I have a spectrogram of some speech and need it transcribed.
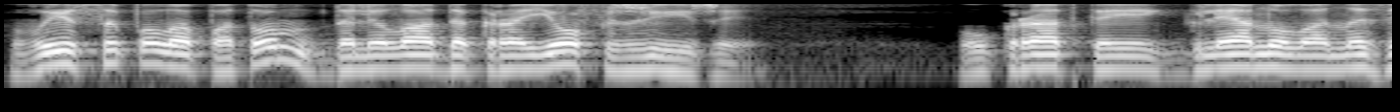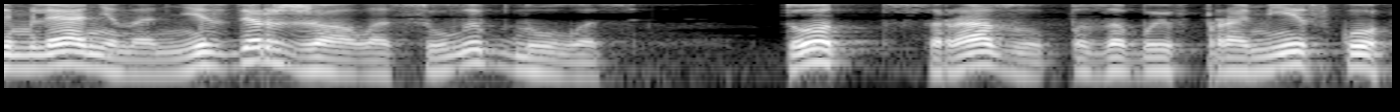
высыпала, потом долила до краев жижи. Украдкой глянула на землянина, не сдержалась, улыбнулась. Тот, сразу позабыв про миску,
